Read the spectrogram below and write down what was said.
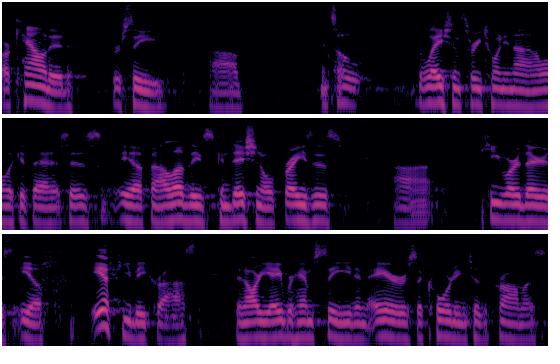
are counted for seed. Uh, and so Galatians 3.29, I want to look at that. It says if, and I love these conditional phrases. Uh, key word there is if. If you be Christ, then are you Abraham's seed and heirs according to the promise.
